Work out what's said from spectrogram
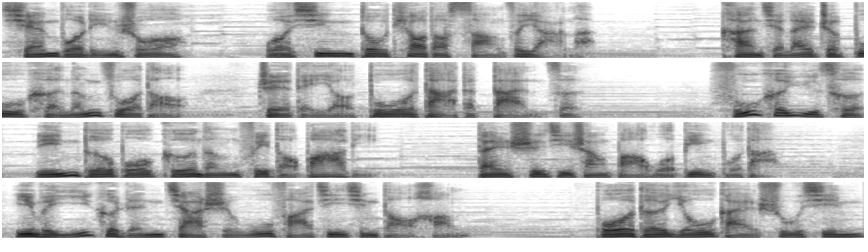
钱柏林说：“我心都跳到嗓子眼了。看起来这不可能做到，这得要多大的胆子？”福克预测林德伯格能飞到巴黎，但实际上把握并不大，因为一个人驾驶无法进行导航。博德有感舒心，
